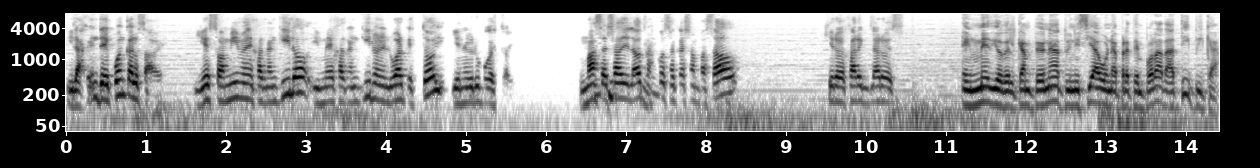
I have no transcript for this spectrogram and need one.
y la gente de Cuenca lo sabe. Y eso a mí me deja tranquilo y me deja tranquilo en el lugar que estoy y en el grupo que estoy. Más allá de las otras cosas que hayan pasado, quiero dejar en claro eso. En medio del campeonato iniciaba una pretemporada atípica.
